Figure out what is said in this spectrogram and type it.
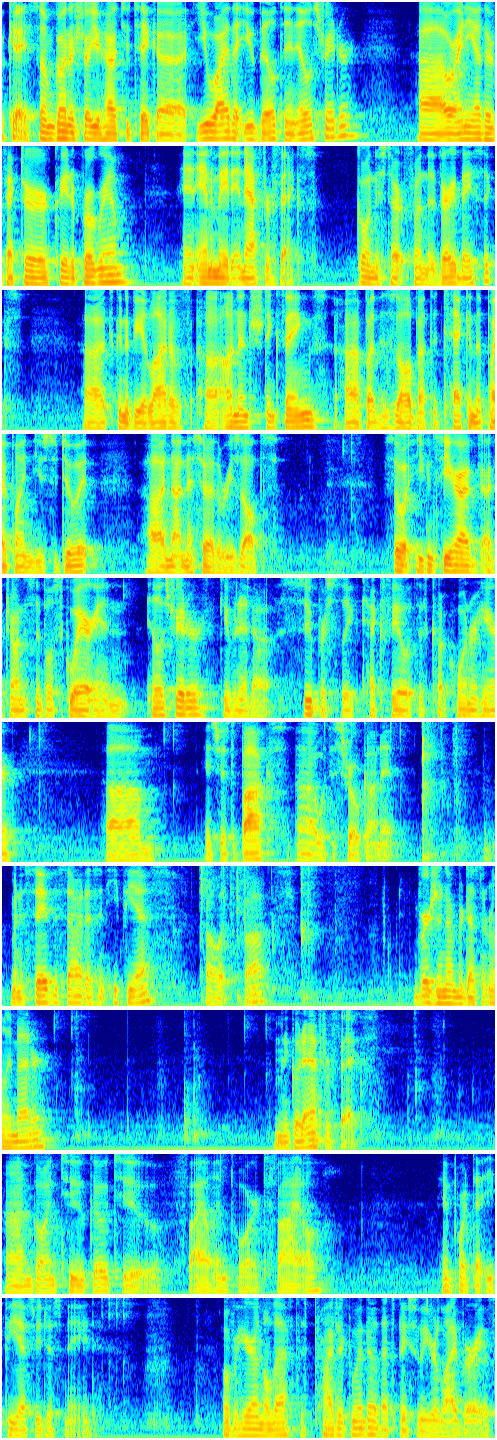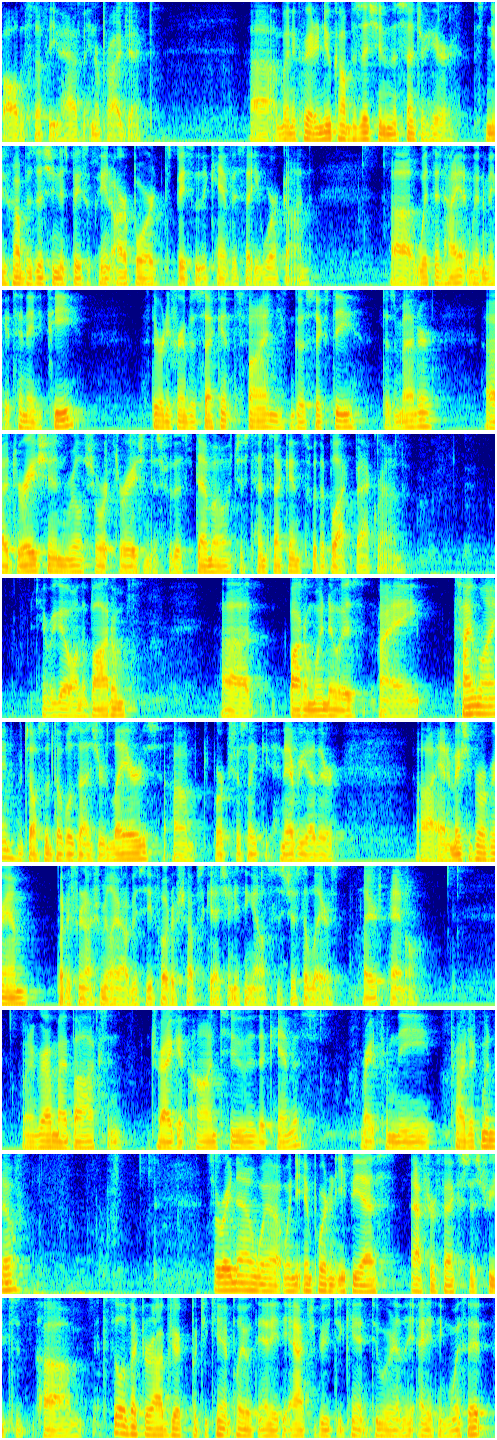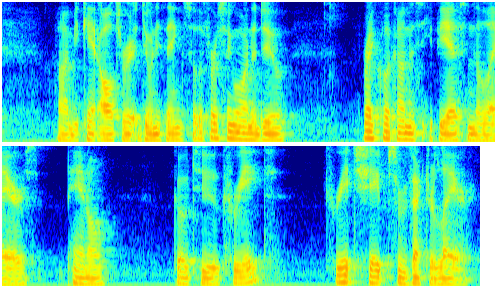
Okay, so I'm going to show you how to take a UI that you built in Illustrator uh, or any other vector created program and animate it in After Effects. Going to start from the very basics. Uh, it's going to be a lot of uh, uninteresting things, uh, but this is all about the tech and the pipeline used to do it, uh, not necessarily the results. So you can see here I've, I've drawn a simple square in Illustrator, giving it a super sleek tech feel with this cut corner here. Um, it's just a box uh, with a stroke on it. I'm going to save this out as an EPS, call it box. Version number doesn't really matter. I'm going to go to After Effects. I'm going to go to File, Import, File, import that EPS we just made. Over here on the left, this project window, that's basically your library of all the stuff that you have in a project. Uh, I'm going to create a new composition in the center here. This new composition is basically an artboard. It's basically the canvas that you work on. Uh, width and height, I'm going to make it 1080p. 30 frames a second is fine. You can go 60, doesn't matter. Uh, duration, real short duration just for this demo, just 10 seconds with a black background. Here we go on the bottom. Uh, bottom window is my timeline, which also doubles as your layers. Um, works just like in every other uh, animation program. But if you're not familiar, obviously Photoshop, Sketch, anything else is just a layers, layers panel. I'm gonna grab my box and drag it onto the canvas right from the project window. So right now, when you import an EPS, After Effects just treats it, um, it's still a vector object, but you can't play with any of the attributes. You can't do anything with it. Um, you can't alter it, do anything. So the first thing we want to do, right click on this EPS in the layers panel, go to create, create shapes from vector layer.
